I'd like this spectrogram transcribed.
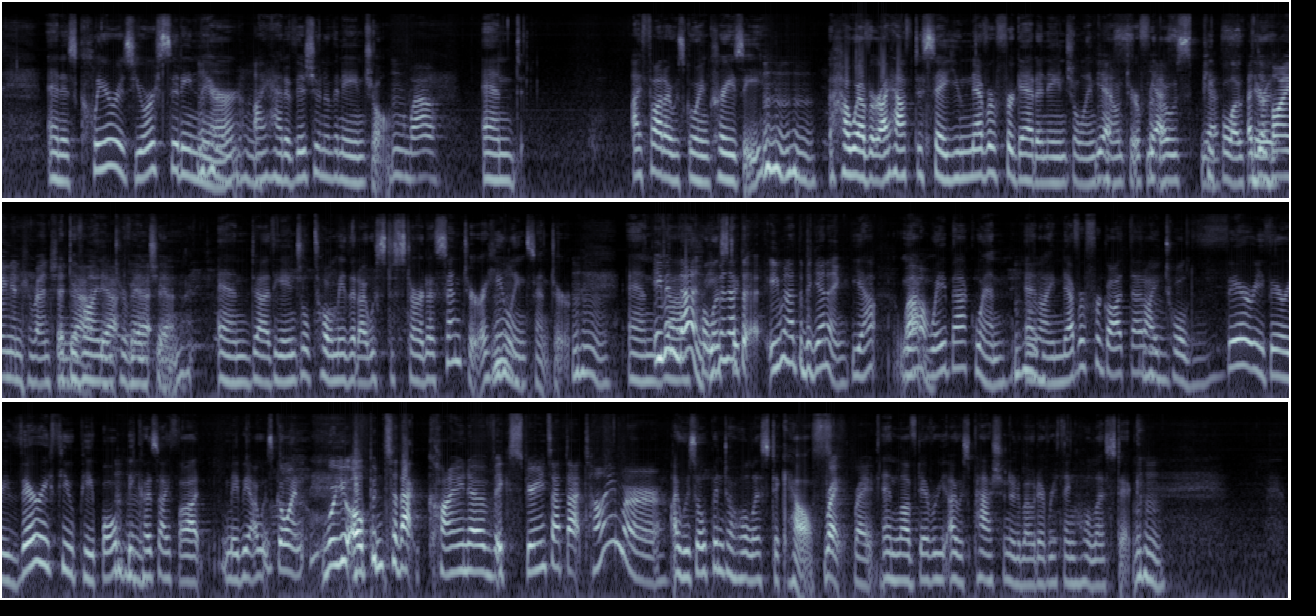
And as clear as you're sitting there, mm-hmm. I had a vision of an angel. Mm, wow. And I thought I was going crazy. Mm-hmm. However, I have to say, you never forget an angel encounter yes, for yes, those people yes. out there. A divine intervention. A divine yeah, intervention. Yeah, yeah, and uh, the angel told me that I was to start a center, a mm-hmm. healing center. Mm-hmm. And even uh, then, even at the even at the beginning. Yeah, wow. yeah way back when. Mm-hmm. And I never forgot that. I told very, very, very few people because I thought maybe I was going. Were you open to that kind of experience at that time, or I was open to holistic health. right, right. And loved every. I was passionate about everything holistic.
